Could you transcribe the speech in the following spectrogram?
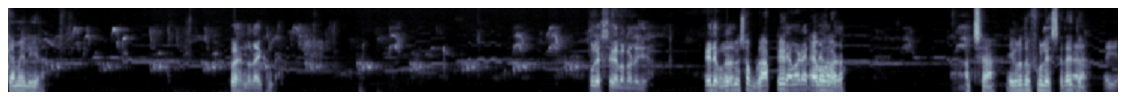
ক্যামেলিয়া আসেন দাদা যে এই দেখুন দাদা। সব গ্রাফটেড দেখান অ্যাভোকাডো আচ্ছা এগুলো তো ফুল এসছে তাই তো? হ্যাঁ, এই যে।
